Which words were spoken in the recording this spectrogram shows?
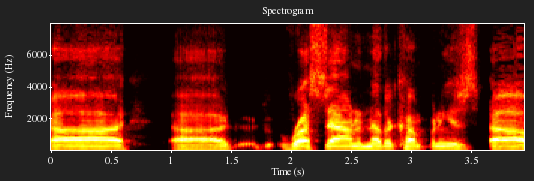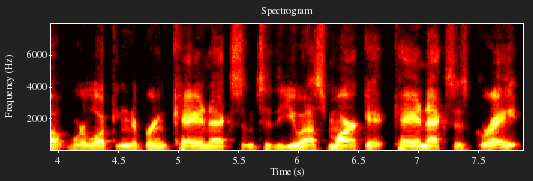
uh, uh, Russound and other companies uh, were looking to bring KNX into the U.S. market. KNX is great,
